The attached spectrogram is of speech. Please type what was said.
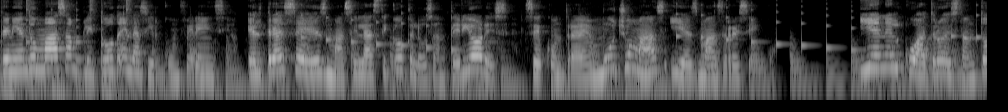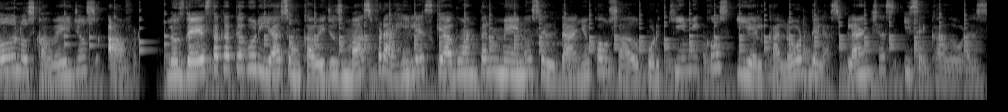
teniendo más amplitud en la circunferencia. El 3C es más elástico que los anteriores, se contrae mucho más y es más reseco. Y en el 4 están todos los cabellos afro. Los de esta categoría son cabellos más frágiles que aguantan menos el daño causado por químicos y el calor de las planchas y secadoras.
